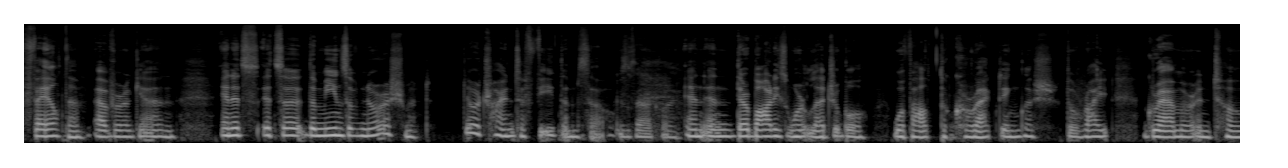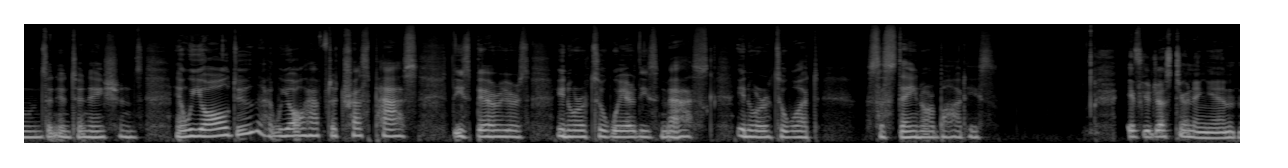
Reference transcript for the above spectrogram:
fail them ever again and it's it's a the means of nourishment. They were trying to feed themselves. Exactly. And and their bodies weren't legible without the correct English, the right grammar and tones and intonations. And we all do that. We all have to trespass these barriers in order to wear these masks, in order to what? Sustain our bodies. If you're just tuning in,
